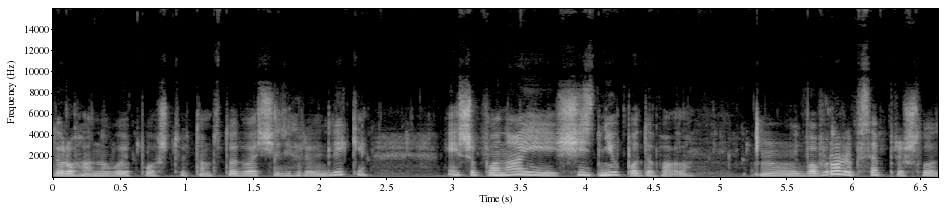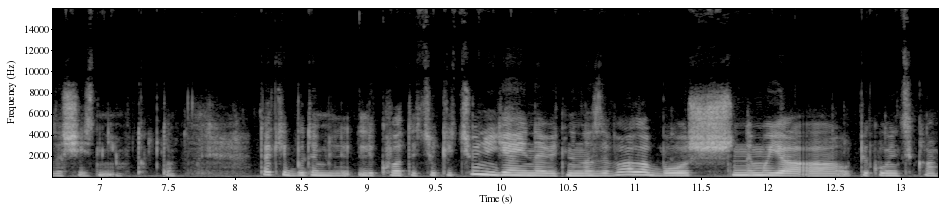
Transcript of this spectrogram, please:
дорога новою поштою, там 126 гривень ліки. І щоб вона її 6 днів подавала. В Аврори все прийшло за 6 днів. Тобто, так і будемо лікувати цю кітюню. Я її навіть не називала, бо ж не моя, а опікунська.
